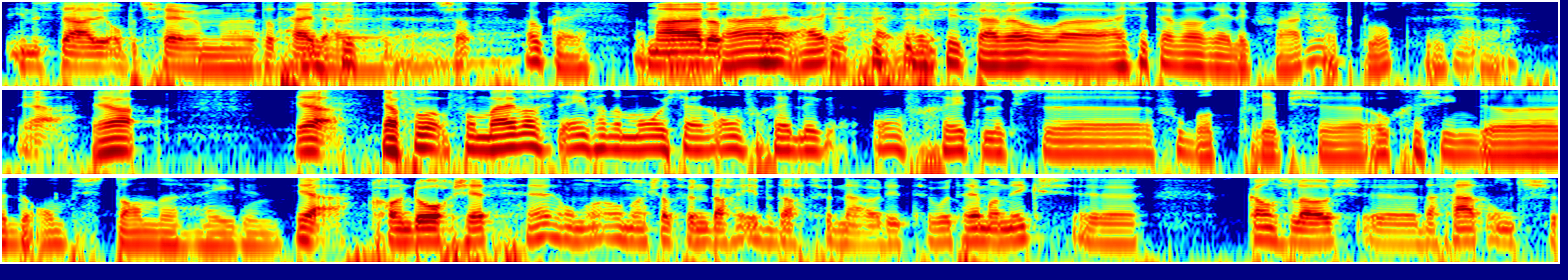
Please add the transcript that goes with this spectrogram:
in het stadion op het scherm dat hij, hij daar zit, zat. Oké. Okay, Maar dat... hij, hij, hij, hij, zit daar wel, hij zit daar wel redelijk vaak, dat klopt. Dus, ja. ja. ja. Ja, ja voor, voor mij was het een van de mooiste en onvergetelijk, onvergetelijkste voetbaltrips. Uh, ook gezien de, de omstandigheden. Ja, gewoon doorgezet. Hè? Ondanks dat we een dag eerder dachten van nou, dit wordt helemaal niks. Uh, kansloos. dan gaat ons,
